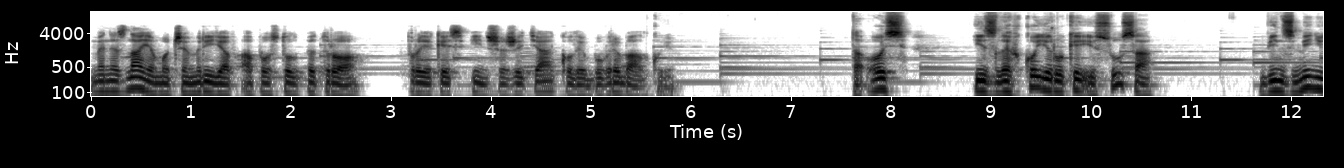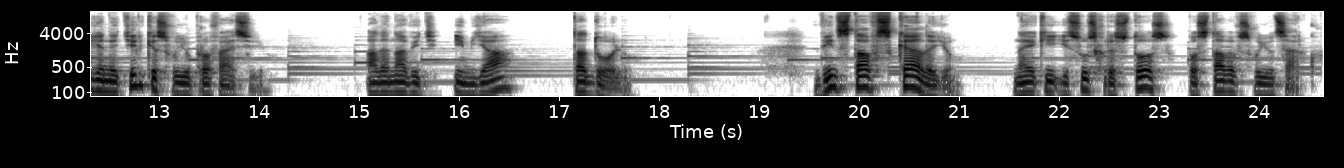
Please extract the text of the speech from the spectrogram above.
Ми не знаємо, чи мріяв апостол Петро про якесь інше життя, коли був рибалкою. Та ось із легкої руки Ісуса Він змінює не тільки свою професію, але навіть ім'я та долю. Він став скелею, на якій Ісус Христос поставив свою церкву.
